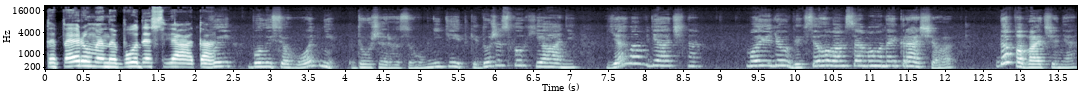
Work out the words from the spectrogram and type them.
Тепер у мене буде свято. Ви були сьогодні дуже розумні дітки, дуже слух'яні. Я вам вдячна. Мої любі, всього вам самого найкращого. До побачення!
